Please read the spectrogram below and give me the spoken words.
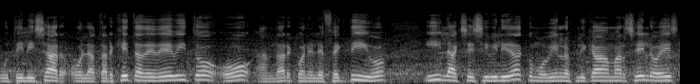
utilizar o la tarjeta de débito o andar con el efectivo y la accesibilidad, como bien lo explicaba Marcelo, es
